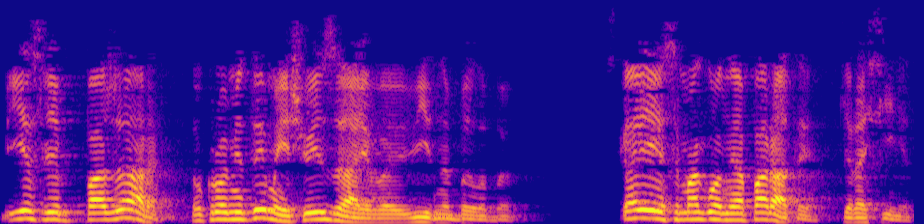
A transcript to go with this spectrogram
«Если пожар, то кроме дыма еще и зарево видно было бы. Скорее самогонные аппараты керосинят».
